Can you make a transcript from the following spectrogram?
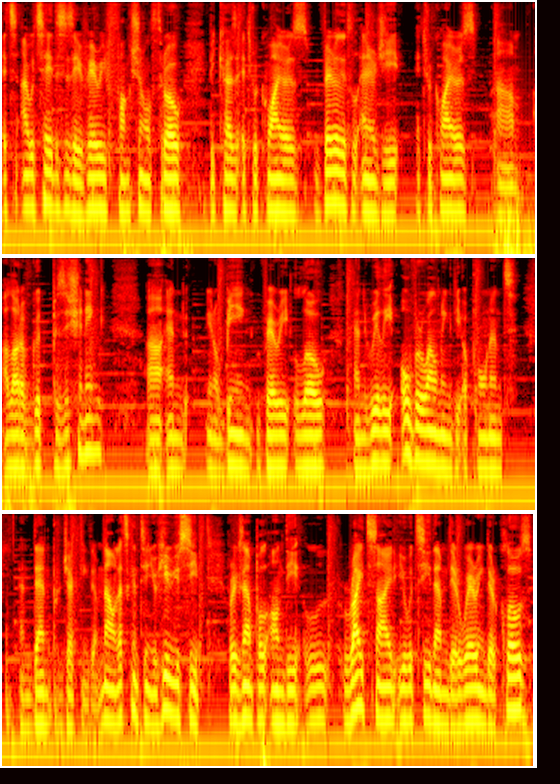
it's I would say this is a very functional throw because it requires very little energy. It requires um, a lot of good positioning uh, and you know being very low and really overwhelming the opponent and then projecting them. Now let's continue. Here you see, for example, on the right side, you would see them, they're wearing their clothes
